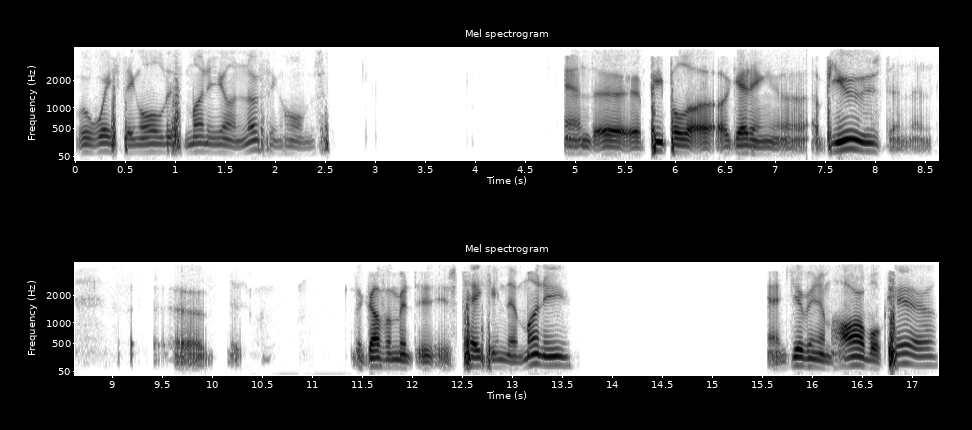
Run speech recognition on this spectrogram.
we're wasting all this money on nursing homes and uh, people are, are getting uh, abused and, and uh, the government is taking their money and giving them horrible care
